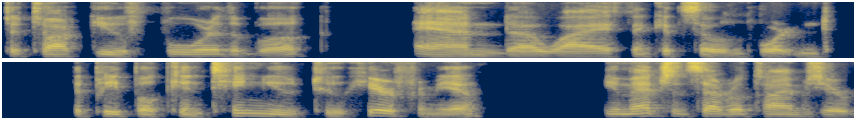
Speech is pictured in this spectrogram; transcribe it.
to talk to you for the book and uh, why I think it's so important that people continue to hear from you. You mentioned several times your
